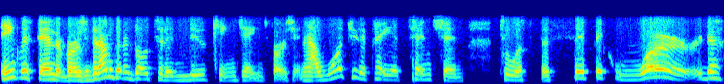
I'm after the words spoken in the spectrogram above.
English Standard Version, then I'm going to go to the New King James Version. And I want you to pay attention to a specific word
